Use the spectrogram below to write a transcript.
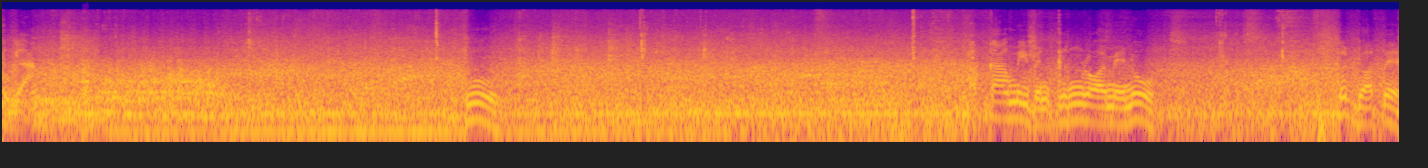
ทุกอย่างอืมก้างมีเป็นกึ่งรอยเมนูสุดยอดเลย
